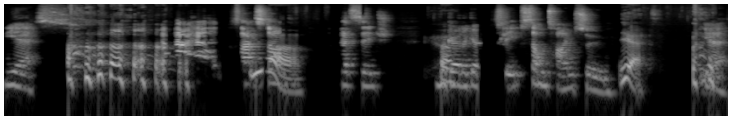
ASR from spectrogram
Yes, that helps. that's yeah. message. We're going to go to sleep sometime soon. Yes. Yes.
